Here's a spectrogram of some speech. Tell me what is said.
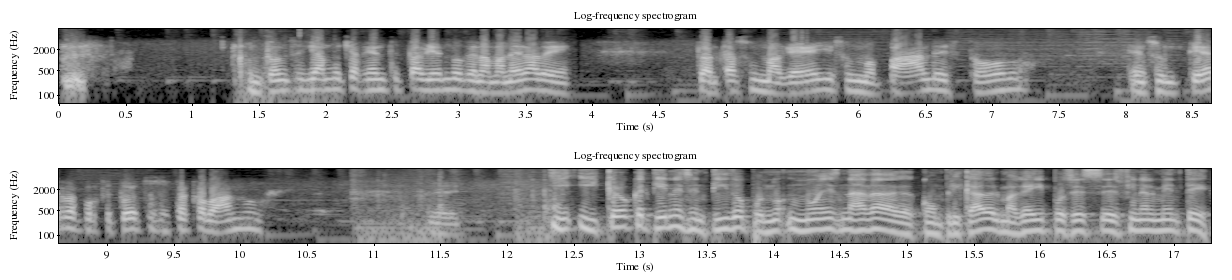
Entonces ya mucha gente está viendo de la manera de plantar sus magueyes, sus nopales, todo en su tierra, porque todo esto se está acabando. Y, y creo que tiene sentido, pues no, no es nada complicado el maguey, pues es, es finalmente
